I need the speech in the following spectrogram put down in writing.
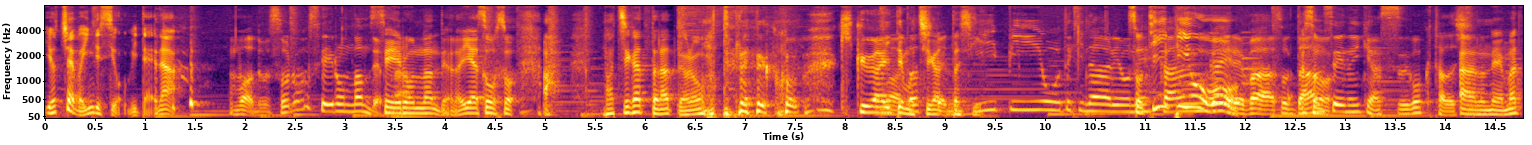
酔っちゃえばいいんですよみたいなまあでもそれも正論なんだよな。正論なんだよな。いやそうそう。あ間違ったなって俺思ったね。こう聞く相手も違ったし、まあ TPO 的なあれをねそう TPO を考えればその男性の意見はすごく正しい。あのね間違っ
